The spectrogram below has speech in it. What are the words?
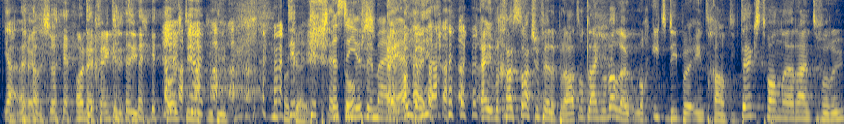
Ja, oh, sorry. Oh nee, geen kritiek. Positieve kritiek. Oké. Tip, tips en Dat is de juf in mij, hè? Hey, we gaan straks weer verder praten, want het lijkt me wel leuk om nog iets dieper in te gaan op die tekst van eh, Ruimte voor U.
